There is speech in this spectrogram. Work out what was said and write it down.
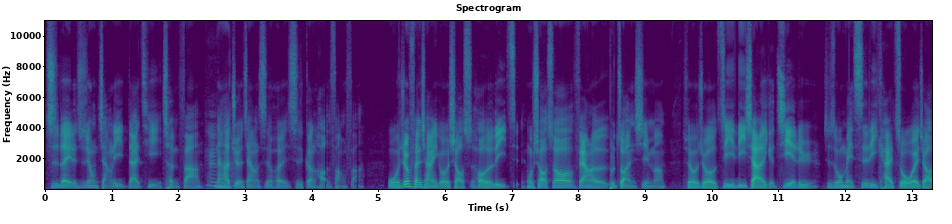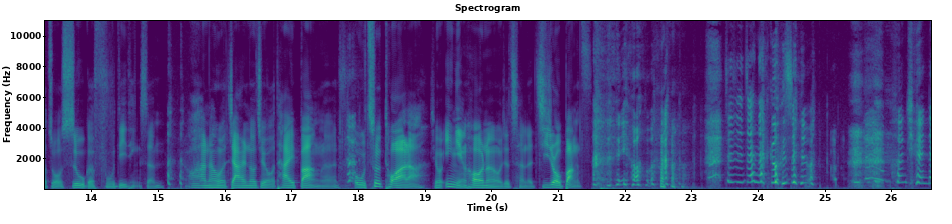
之类的，就是用奖励代替惩罚。那他觉得这样是会是更好的方法。我就分享一个我小时候的例子。我小时候非常的不专心嘛。所以我就自己立下了一个戒律，就是我每次离开座位就要做十五个伏地挺身。哇，那我家人都觉得我太棒了，五出团啦！就一年后呢，我就成了肌肉棒子。有吗？这是真的故事吗？我觉得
